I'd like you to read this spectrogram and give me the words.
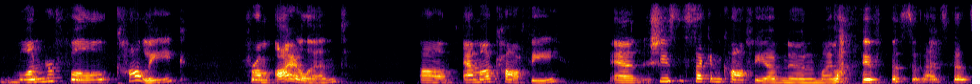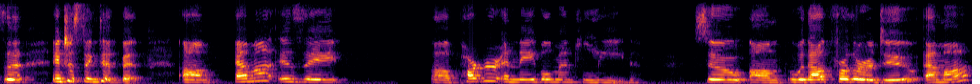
wonderful colleague from Ireland, um, Emma Coffey, and she's the second Coffey I've known in my life. so that's that's an interesting tidbit. Um, Emma is a, a, partner enablement lead. So um, without further ado, Emma,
